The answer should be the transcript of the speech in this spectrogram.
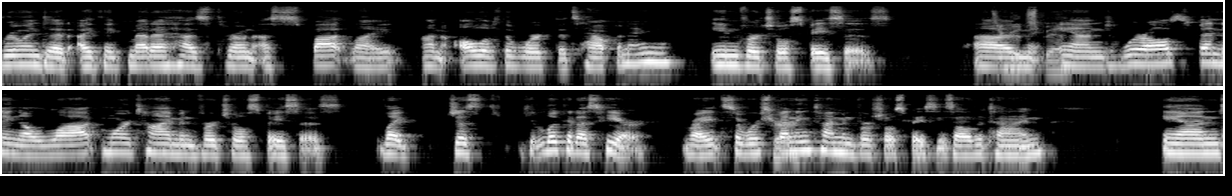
ruined it. I think Meta has thrown a spotlight on all of the work that's happening in virtual spaces. Um, and we're all spending a lot more time in virtual spaces. Like, just look at us here, right? So we're sure. spending time in virtual spaces all the time. And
